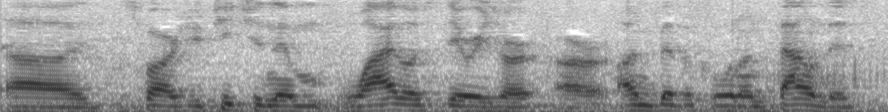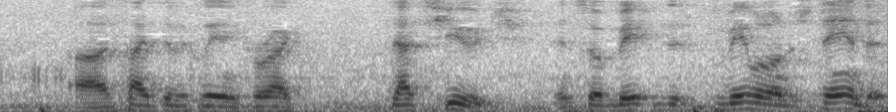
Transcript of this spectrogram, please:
uh, as far as you're teaching them why those theories are, are unbiblical and unfounded, uh, scientifically incorrect, that's huge. And so, be, to be able to understand it,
